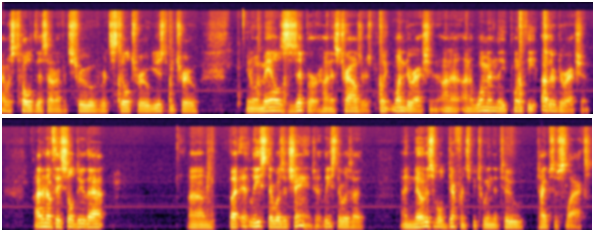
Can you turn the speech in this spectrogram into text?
I was told this. I don't know if it's true or it's still true. Used to be true. You know, a male's zipper on his trousers point one direction. On a on a woman, they point the other direction. I don't know if they still do that. Um, but at least there was a change. At least there was a, a noticeable difference between the two types of slacks.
